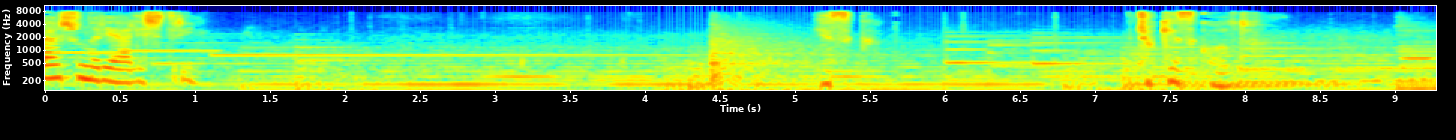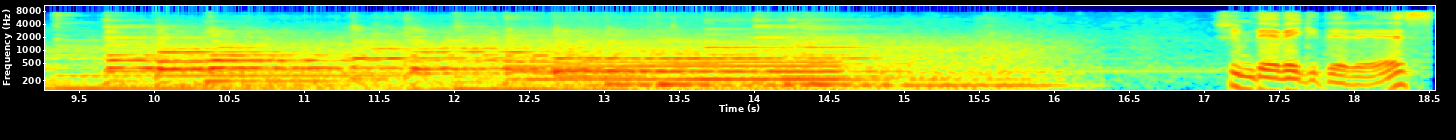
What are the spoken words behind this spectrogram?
Ben şunları yerleştireyim. Yazık. Çok yazık oldu. Şimdi eve gideriz.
